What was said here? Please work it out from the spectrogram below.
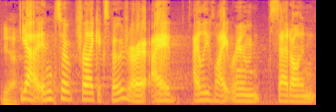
Yeah. Yeah, and so for like exposure, I I leave Lightroom set on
